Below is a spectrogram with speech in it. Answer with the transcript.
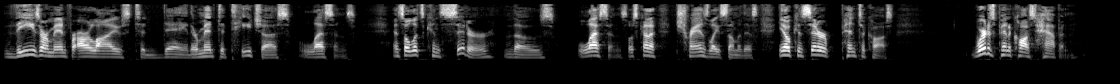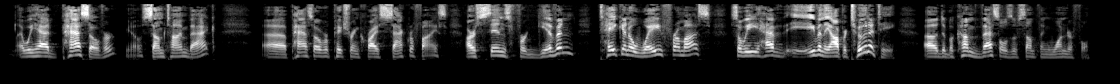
these are meant for our lives today. They're meant to teach us lessons. And so let's consider those lessons. Let's kind of translate some of this. You know, consider Pentecost. Where does Pentecost happen? Uh, we had Passover, you know, some time back. Uh, Passover picturing Christ's sacrifice, our sins forgiven, taken away from us, so we have even the opportunity uh, to become vessels of something wonderful.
